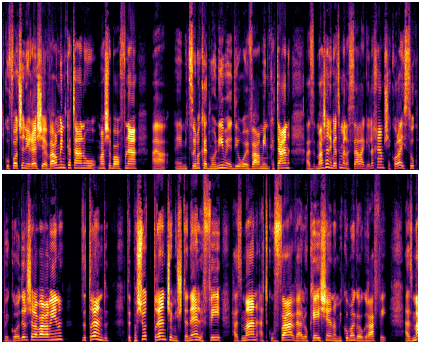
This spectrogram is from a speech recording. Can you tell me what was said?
תקופות שנראה שאיבר מין קטן הוא מה שבאופנה, המצרים הקדמונים האדירו איבר מין קטן. אז מה שאני בעצם מנסה להגיד לכם, שכל העיסוק בגודל של איבר המין, זה טרנד. זה פשוט טרנד שמשתנה לפי הזמן, התקופה והלוקיישן, המיקום הגיאוגרפי. אז מה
